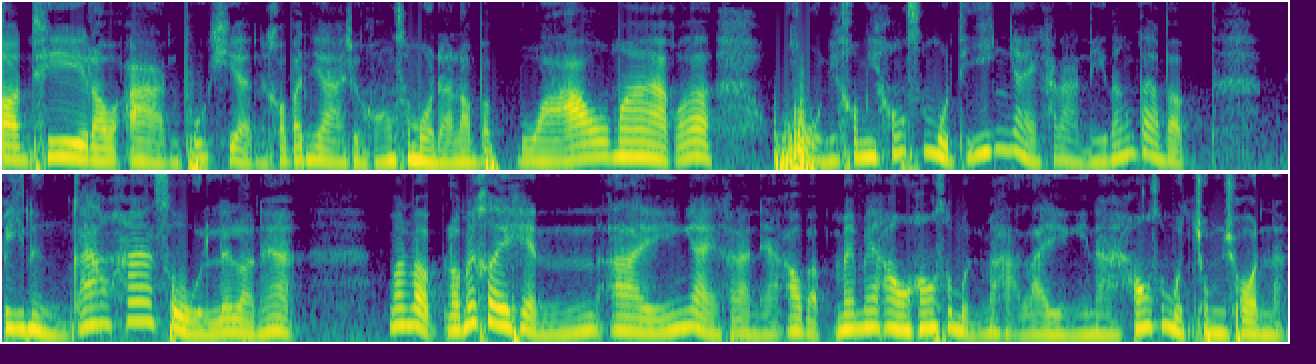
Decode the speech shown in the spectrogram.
ตอนที่เราอ่านผู้เขียนเขาบรรยายถึงห้องสมุดนะเราแบบว้าวมากว่าโอ้โหนี่เขามีห้องสมุดที่ยิ่งใหญ่ขนาดนี้ตั้งแต่แบบปีหนึ่งเก้าห้าศูนย์เลยเหรอเนี่ยมันแบบเราไม่เคยเห็นอะไรยิ่งใหญ่ขนาดนี้เอาแบบไม่ไม่เอาห้องสมุดมหาลัยอย่างนี้นะ ห้องสมุดชุมชนอะ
